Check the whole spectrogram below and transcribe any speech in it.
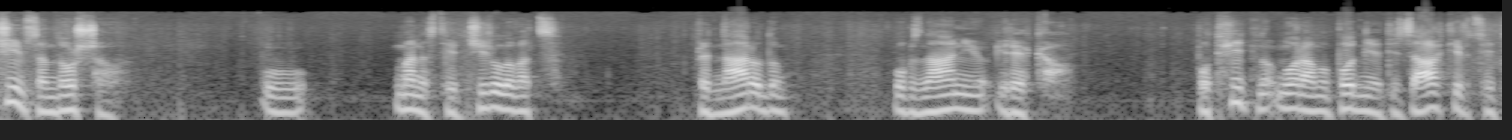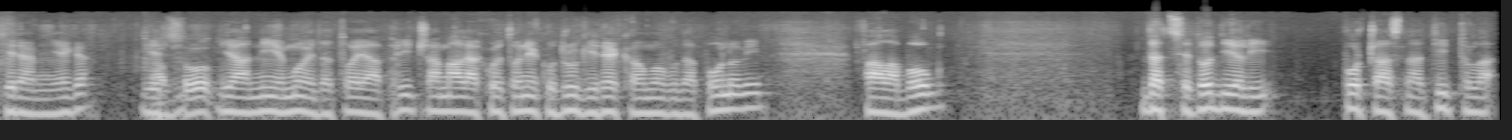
čim sam došao u manastir Čirilovac, pred narodom, obznanio i rekao, podhitno moramo podnijeti zahtjev, citiram njega, jer Absolutno. ja nije moje da to ja pričam, ali ako je to neko drugi rekao, mogu da ponovim, hvala Bogu, da se dodijeli počasna titula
